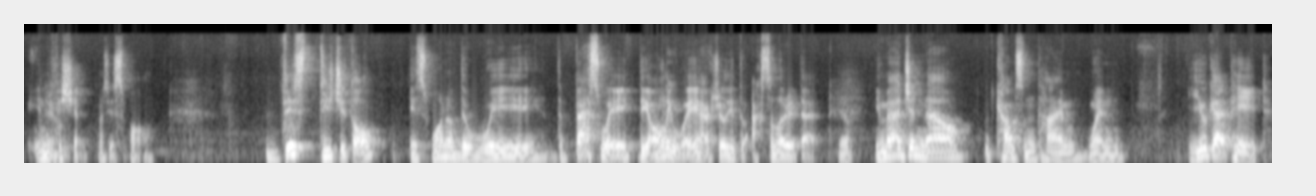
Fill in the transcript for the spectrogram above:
inefficient, masih small. This digital is one of the way, the best way, the only way actually to accelerate that. Yeah. Imagine now it comes in time when you get paid,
